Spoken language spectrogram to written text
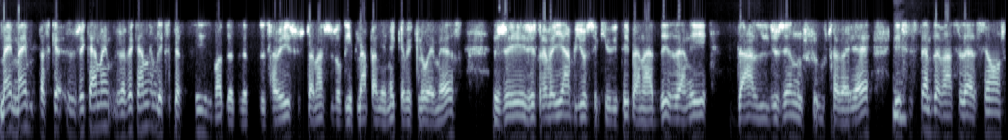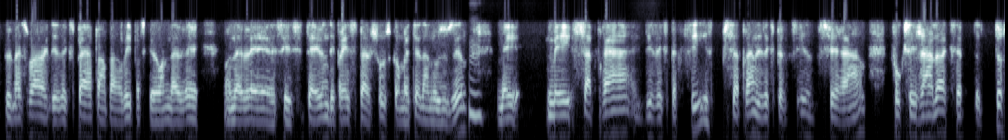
même, même parce que j'ai quand même, j'avais quand même l'expertise moi de, de- de travailler justement sur des plans pandémiques avec l'OMS. J'ai travaillé en biosécurité pendant des années dans l'usine où je, où je travaillais. Les systèmes de ventilation, je peux m'asseoir avec des experts pour en parler parce qu'on avait, on avait, c'était une des principales choses qu'on mettait dans nos usines. Mais mais ça prend des expertises, puis ça prend des expertises différentes. Il faut que ces gens-là acceptent de tous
